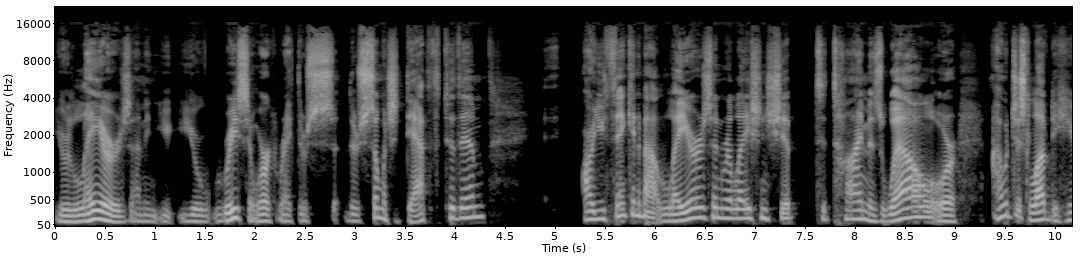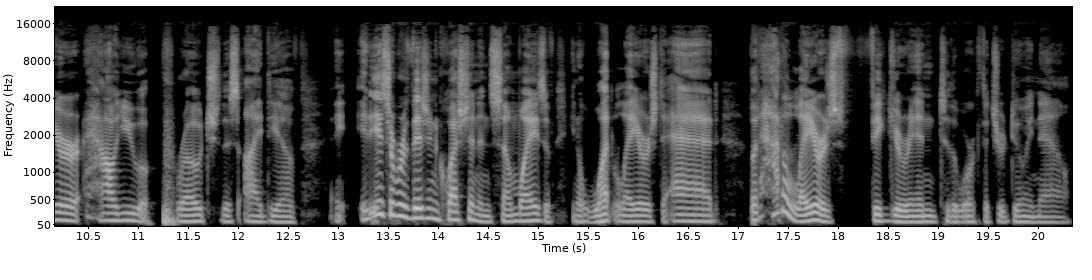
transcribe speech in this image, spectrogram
your layers. I mean, you, your recent work, right? There's there's so much depth to them. Are you thinking about layers in relationship to time as well, or I would just love to hear how you approach this idea of it is a revision question in some ways of you know what layers to add, but how do layers figure into the work that you're doing now?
